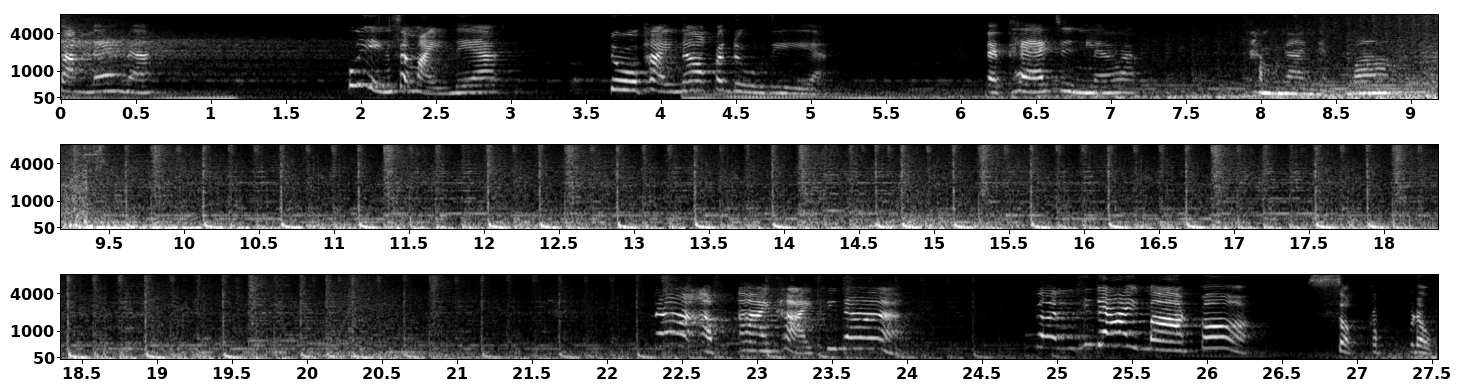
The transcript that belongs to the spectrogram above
ฟังแม่นะ ผู้หญิงสมัยเนี้ย ดูภายนอกก็ดูดีอะแต่แท้จริงแล้วอะทำงานอย่างมาหน้าอับอายขายที่หน้า เงินที่ได้มาก็สกปรก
